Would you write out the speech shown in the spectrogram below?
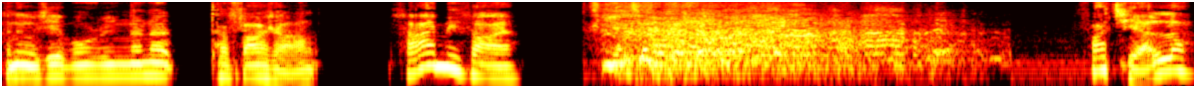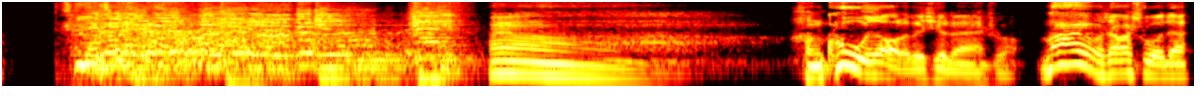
可能有些朋友说：“应该那他发啥了？啥也没发呀，发钱了。”哎呀，很酷到了。微信留言说：“那有啥说的？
